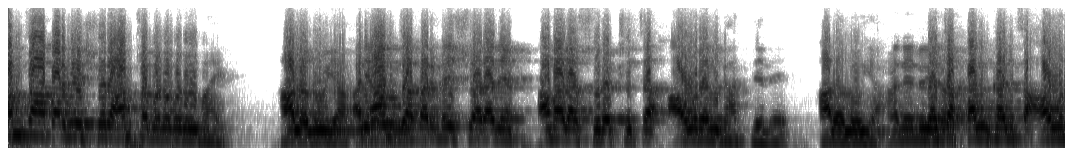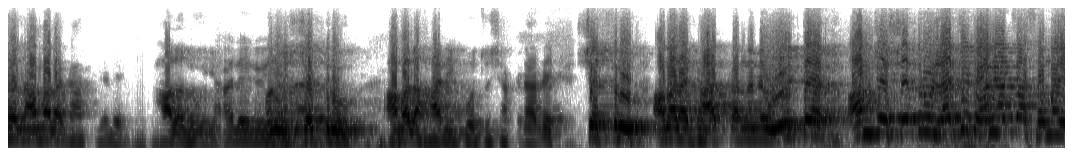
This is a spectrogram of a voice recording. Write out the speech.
आमचा परमेश्वर आमच्या बरोबर उभा आहे. हालेलुया आणि आमच्या परमेश्वराने आम्हाला सुरक्षेचं आवरण घातलेलं आहे. हालेलुया. त्याच्या पंखांचं आवरण आम्हाला घातलेलं आहे. हालेलुया. म्हणून शत्रू आम्हाला हानी पोचू शकणार नाही. शत्रू आम्हाला घात करणार नाही. उलट आमचे शत्रू लज्जित होण्याचा समय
